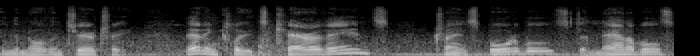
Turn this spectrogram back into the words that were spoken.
in the Northern Territory. That includes caravans, transportables, demountables,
